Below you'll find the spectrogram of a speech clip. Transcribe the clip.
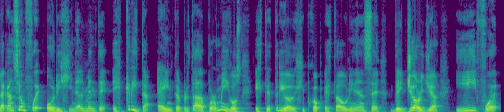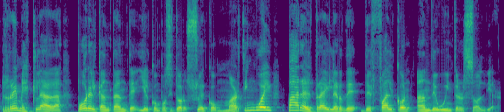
La canción fue originalmente escrita e interpretada por Migos, este trío de hip hop estadounidense de Georgia, y fue remezclada por el cantante y el compositor sueco Martin Way para el tráiler de The Falcon and the Winter Soldier.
